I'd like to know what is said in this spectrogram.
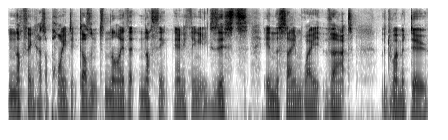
nothing has a point, it doesn't deny that nothing, anything exists in the same way that the Dwemer do.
